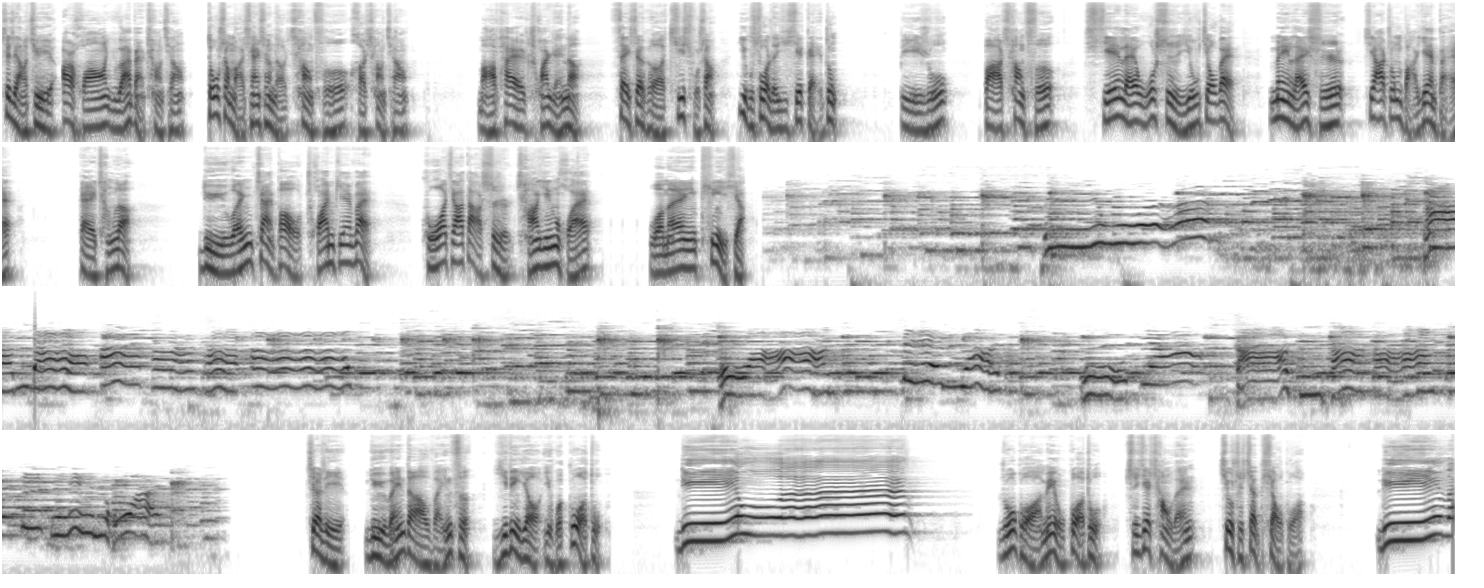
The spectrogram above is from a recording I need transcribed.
这两句二黄原版唱腔都是马先生的唱词和唱腔，马派传人呢，在这个基础上又做了一些改动，比如把唱词“闲来无事游郊外，闷来时家中把砚摆”改成了“吕文战报传编外，国家大事常萦怀”。我们听一下。这里吕文的文字一定要有个过渡。吕文如果没有过渡，直接唱文就是这个效果。吕文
